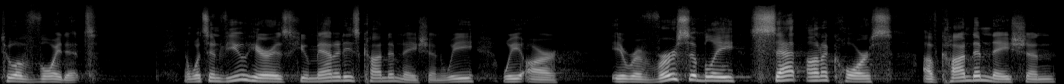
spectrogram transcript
to avoid it. And what's in view here is humanity's condemnation. We, we are irreversibly set on a course of condemnation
